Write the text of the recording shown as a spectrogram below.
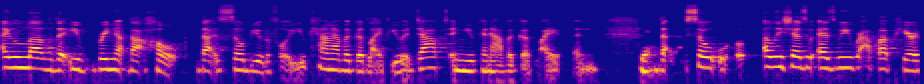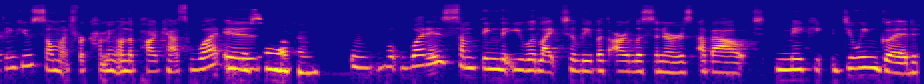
I love that you bring up that hope. That is so beautiful. You can have a good life. You adapt and you can have a good life. And yeah. that, so alysha as, as we wrap up here thank you so much for coming on the podcast. What is so welcome what is something that you would like to leave with our listeners about making doing good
